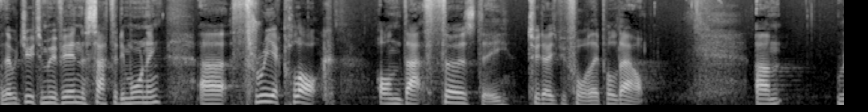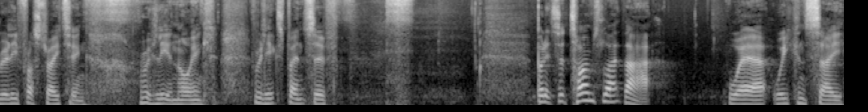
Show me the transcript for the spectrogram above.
they were due to move in the Saturday morning, uh, three o'clock on that Thursday, two days before, they pulled out. Um, really frustrating, really annoying, really expensive. But it's at times like that where we can say,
